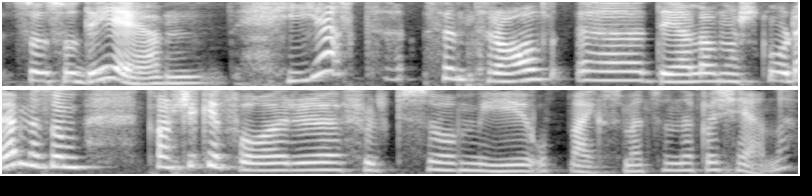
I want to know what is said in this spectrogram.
så, så, det er en helt sentral eh, del av norsk skole, men som kanskje ikke får eh, fullt så mye oppmerksomhet som det fortjener.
